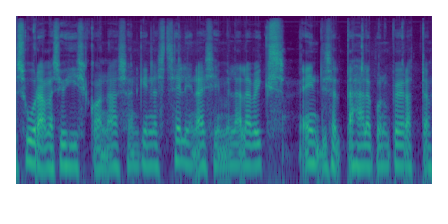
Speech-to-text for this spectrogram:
suuremas ühiskonnas on kindlasti selline asi, millele võiks endiselt tähelepanu pöörata.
